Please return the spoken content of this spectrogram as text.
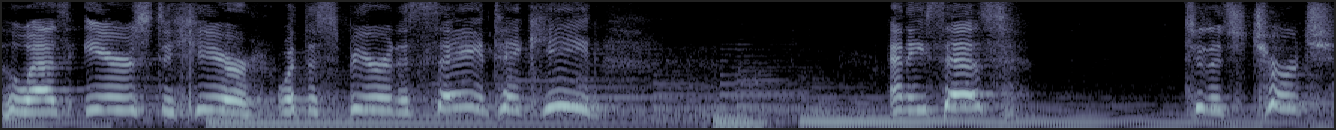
who has ears to hear what the Spirit is saying, take heed. And He says to this church,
